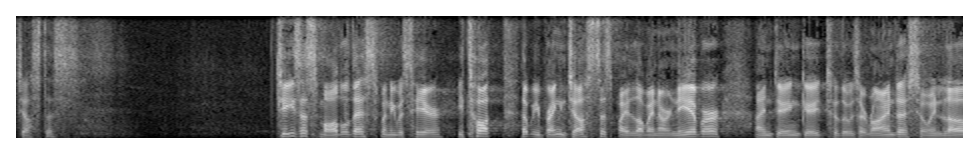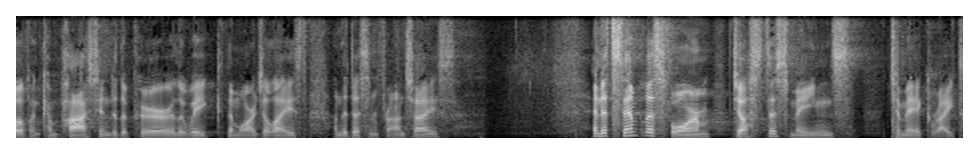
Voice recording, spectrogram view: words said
justice. Jesus modeled this when he was here. He taught that we bring justice by loving our neighbor and doing good to those around us, showing love and compassion to the poor, the weak, the marginalized, and the disenfranchised. In its simplest form, justice means to make right,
